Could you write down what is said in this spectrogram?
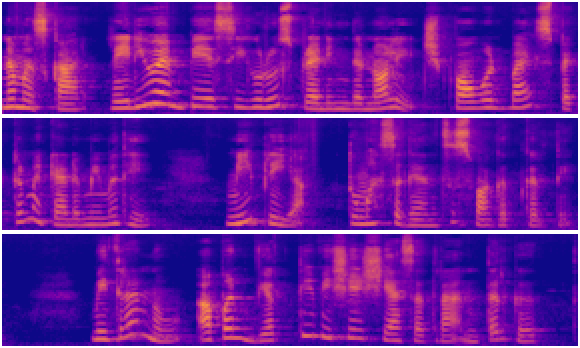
नमस्कार. Radio M P S C Guru spreading the knowledge powered by Spectrum अकॅडमीमध्ये मी प्रिया तुम्हा सगळ्यांचं स्वागत करते. मित्रांनो आपण व्यक्तिविशेष या सत्राअंतर्गत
